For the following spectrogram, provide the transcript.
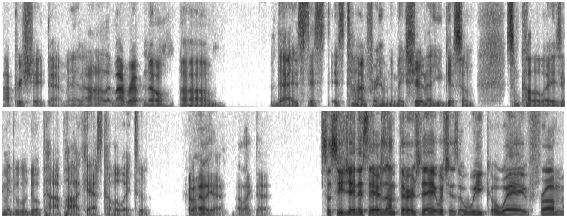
I appreciate that, man. I'll, I'll let my rep know. Um, that it's it's it's time for him to make sure that you get some some colorways and maybe we'll do a podcast colorway too. Oh hell yeah, I like that. So CJ, this airs on Thursday, which is a week away from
